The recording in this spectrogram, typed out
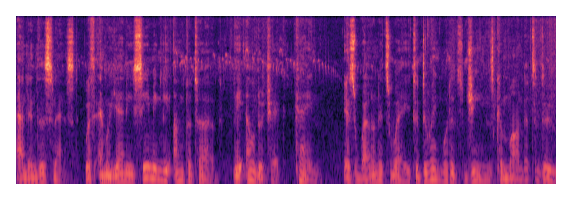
and in this nest, with Emuyeni seemingly unperturbed, the elder chick, Cain, is well on its way to doing what its genes command it to do.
